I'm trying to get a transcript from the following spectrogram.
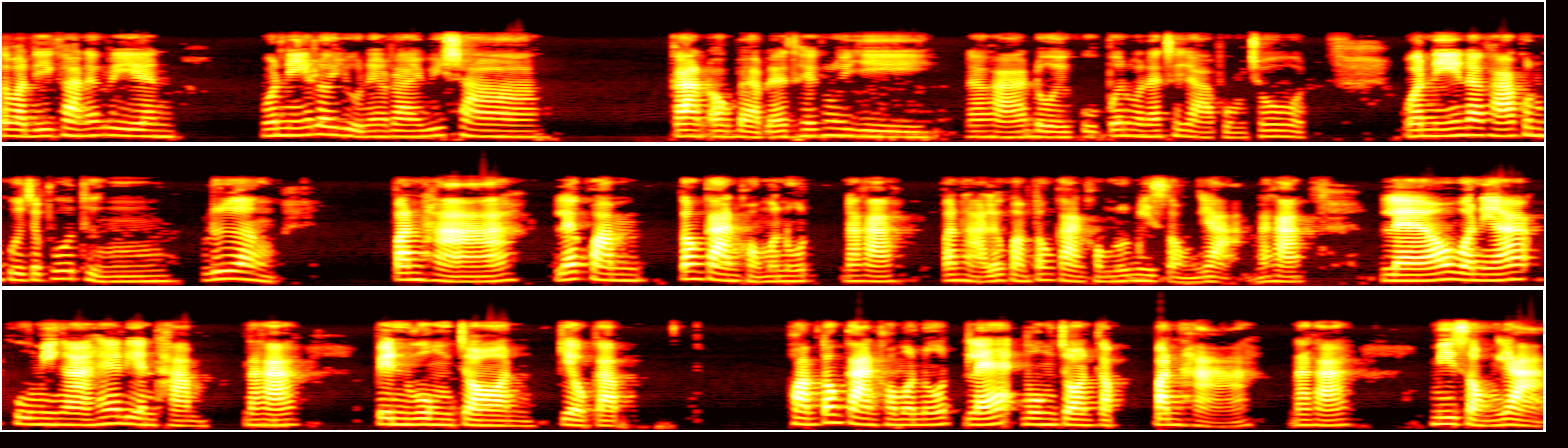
สวัสดีค่ะนักเรียน วันนี้เราอยู่ในรายวิชา การออกแบบและเทคโนโลยีนะคะ โดยครูเปิ้ลวรรณชยาพรหมโชตวันนี้นะคะคุณครูจะพูดถึงเรื่องปัญหาและความต้องการของมนุษย์นะคะ ปัญหาและความต้องการของมนุษย์มีสองอย่างนะคะ แล้ววันนี้ครูมีงานให้เรียนทำนะคะ เป็นวงจรเกี่ยวกับความต้องการของมนุษย์ และวงจรกับปัญหานะคะ มีสองอย่าง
